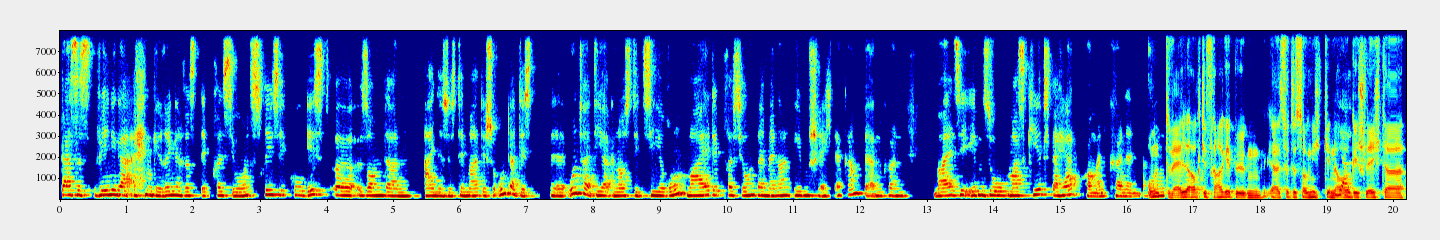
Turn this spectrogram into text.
dass es weniger ein geringeres Depressionsrisiko ist, äh, sondern eine systematische Unterdis äh, Unterdiagnostizierung, weil Depressionen bei Männern eben schlecht erkannt werden können weil sie eben so maskiert daherkommen können. Und weil auch die Fragebögen äh, sozusagen nicht genau ja. Geschlechter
